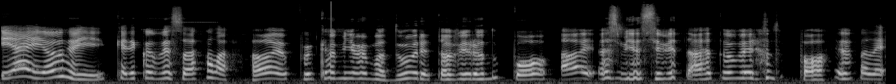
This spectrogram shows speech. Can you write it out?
e aí eu vi que ele começou a falar: Ai, porque a minha armadura tá virando pó. Ai, as minhas cimitarras estão virando pó. Eu falei:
